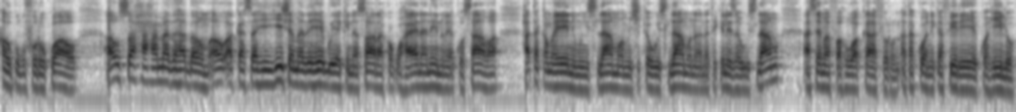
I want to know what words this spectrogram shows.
au kukufuru kwao au sahaha madhhabahum au akasahihisha madhehebu ya kinasara kwa kuwa hayana neno yako sawa. Hata kama yeye ni muislamu ameshika uislamu na anatekeleza uislamu asema fahuwa kafirun atakuwa ni kafiri yeye kwa hilo.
